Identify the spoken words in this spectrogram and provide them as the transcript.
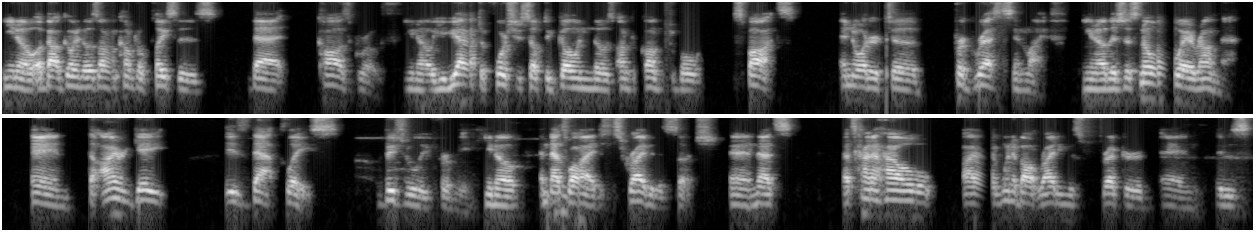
you know, about going to those uncomfortable places that cause growth. You know, you, you have to force yourself to go in those uncomfortable spots in order to progress in life. You know, there's just no way around that. And the Iron Gate is that place visually for me, you know, and that's why I describe it as such. And that's that's kind of how I went about writing this record. And it was,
